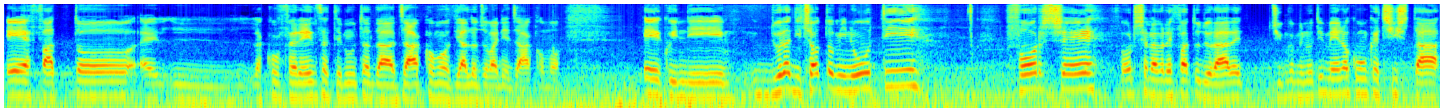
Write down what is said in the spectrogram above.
e è fatto è la conferenza tenuta da Giacomo, di Aldo Giovanni e Giacomo. E quindi dura 18 minuti, forse, forse l'avrei fatto durare 5 minuti meno, comunque ci sta,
